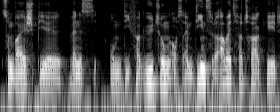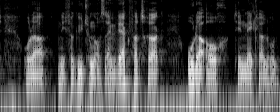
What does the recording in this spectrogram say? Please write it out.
zum Beispiel, wenn es um die Vergütung aus einem Dienst- oder Arbeitsvertrag geht oder um die Vergütung aus einem Werkvertrag oder auch den Mäklerlohn.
